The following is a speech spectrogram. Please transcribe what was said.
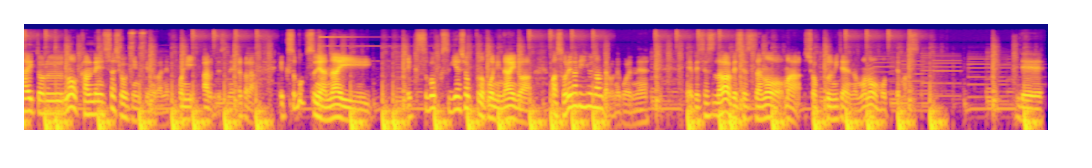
タイトルの関連した商品っていうのがね、ここにあるんですね。だから Xbox にはない Xbox ギアショップの方にないのは、まあそれが理由なんだろうね、これね。えベセスダはベセスダの、まあ、ショップみたいなものを持ってます。で、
